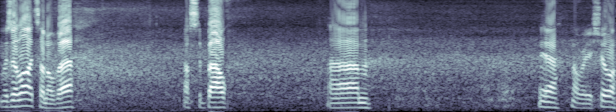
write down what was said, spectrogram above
There's a light on over there. That's the bell. Um, yeah, not really sure.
